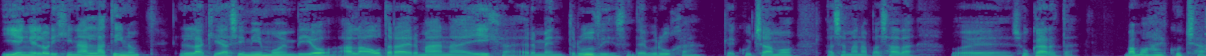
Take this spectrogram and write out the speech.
y en el original latino la que asimismo envió a la otra hermana e hija, Hermentrudis de Bruja, que escuchamos la semana pasada eh, su carta. Vamos a escuchar.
